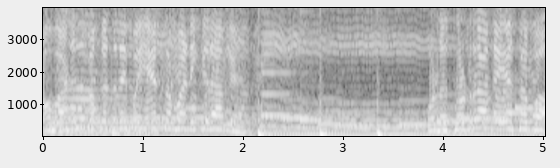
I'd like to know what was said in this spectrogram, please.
உன் வலது பக்கத்துல இப்ப ஏசப்பா நிக்கிறாங்க. உன்னை தொடுறாங்க ஏசப்பா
